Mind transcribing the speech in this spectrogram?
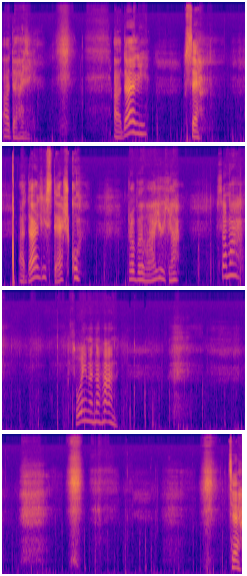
а далі. А далі все. А далі стежку пробиваю я сама своїми ногами. Це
